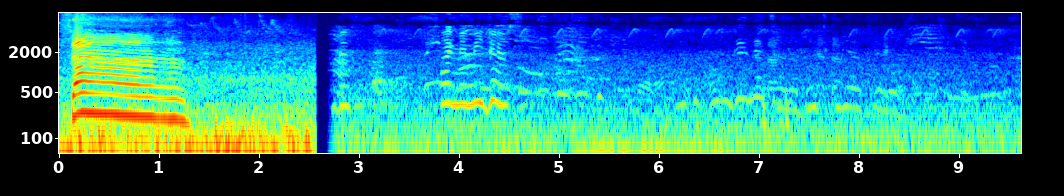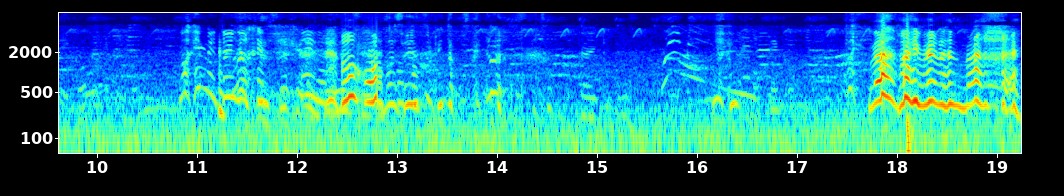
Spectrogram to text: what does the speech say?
三はい耳です Mamma, ik ben het maken.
